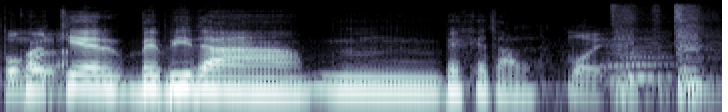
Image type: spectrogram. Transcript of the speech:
Pongo la- Cualquier bebida mm, vegetal. Muy bien.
